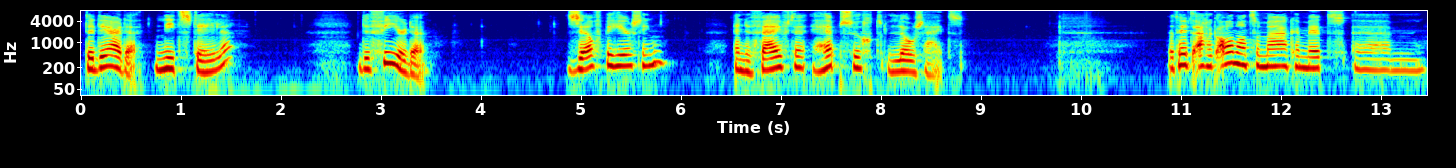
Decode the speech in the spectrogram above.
de derde niet stelen, de vierde zelfbeheersing en de vijfde hebzuchtloosheid. Dat heeft eigenlijk allemaal te maken met um,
